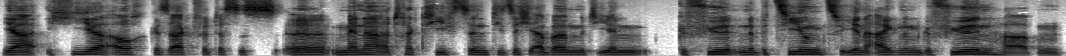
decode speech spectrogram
ja hier auch gesagt wird, dass es äh, Männer attraktiv sind, die sich aber mit ihren Gefühlen, eine Beziehung zu ihren eigenen Gefühlen haben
